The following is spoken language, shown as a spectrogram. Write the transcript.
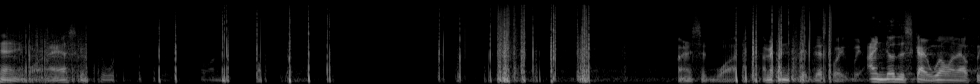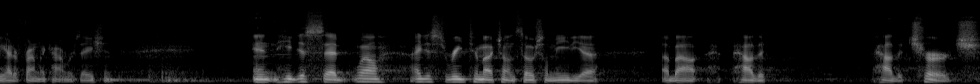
10 anymore. I asked him, so where And I said, why? I mean, this way. I know this guy well enough. We had a friendly conversation. And he just said, well, I just read too much on social media about how the, how the church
